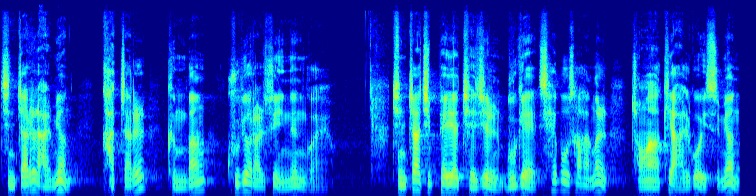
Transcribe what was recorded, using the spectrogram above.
진짜를 알면 가짜를 금방 구별할 수 있는 거예요. 진짜 지폐의 재질, 무게, 세부 사항을 정확히 알고 있으면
